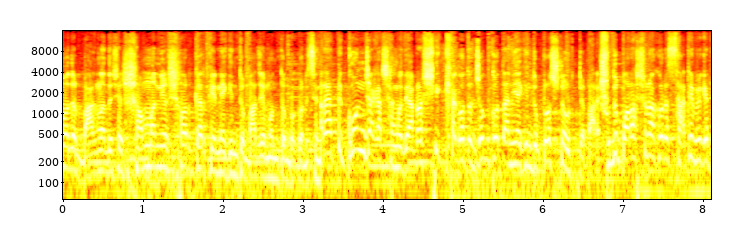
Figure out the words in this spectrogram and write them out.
আমাদের বাংলাদেশের সম্মানীয় সরকারকে নিয়ে কিন্তু বাজে মন্তব্য করেছেন। আরে আপনি কোন জায়গার সাংবাদিক? আপনার শিক্ষাগত যোগ্যতা নিয়ে কিন্তু প্রশ্ন উঠতে পারে। শুধু পড়াশোনা করে সার্টিফিকেট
